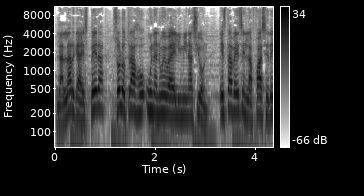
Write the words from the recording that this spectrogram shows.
la larga espera solo trajo una nueva eliminación, esta vez en la fase de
